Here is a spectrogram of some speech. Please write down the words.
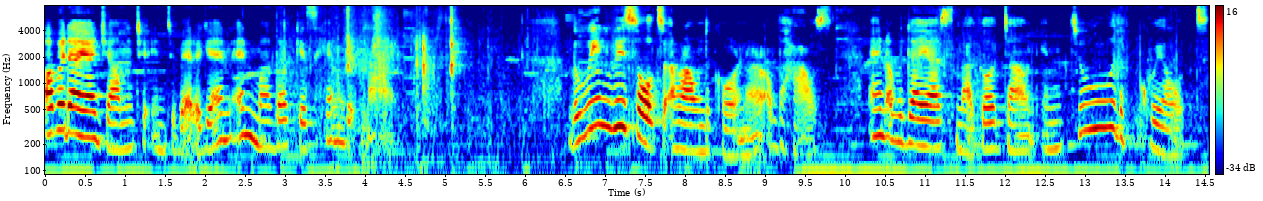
Obadiah jumped into bed again, and mother kissed him goodnight. The wind whistled around the corner of the house and Obadiah snuggled down into the quilt.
